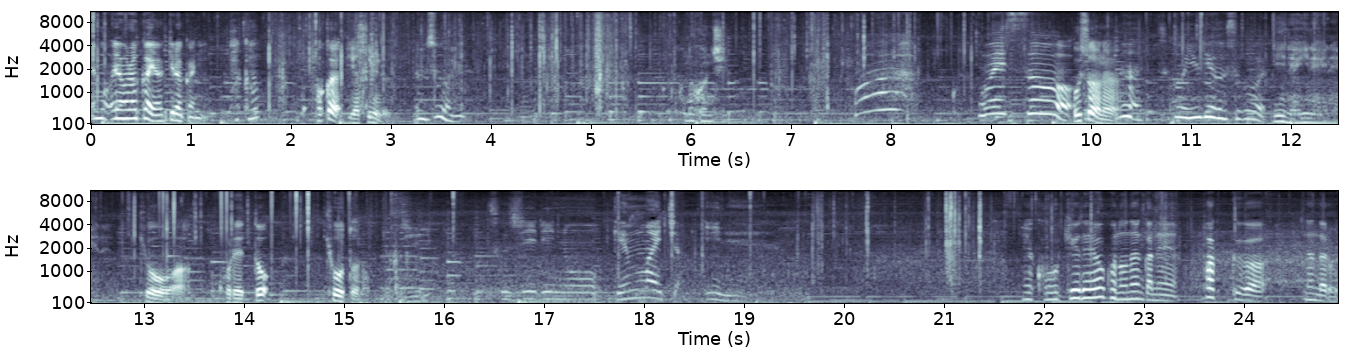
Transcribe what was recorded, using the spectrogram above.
でも柔らかい明らかに。パカ？パカ？やってみる？うんそうだね。こんな感じ。美味しそう。美味しそうだね。うんすごい湯気がすごい。いいねいいねいいね。今日はこれと京都の。辻入りの玄米茶。いいね。いや高級だよ。このなんかねパックがなんだろう。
